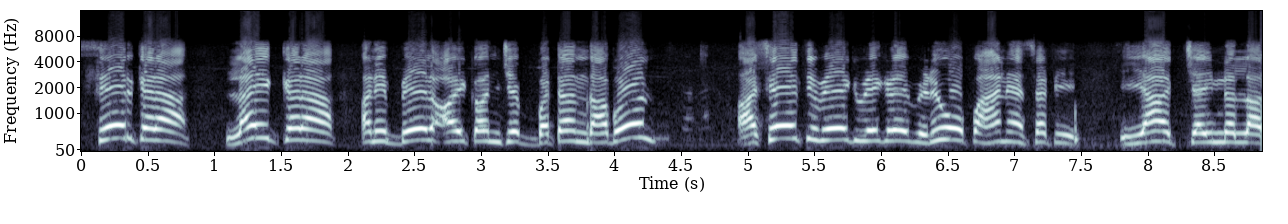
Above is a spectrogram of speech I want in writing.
शेअर करा लाईक करा आणि बेल आयकॉनचे बटन दाबून असेच वेगवेगळे व्हिडिओ पाहण्यासाठी या चॅनलला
